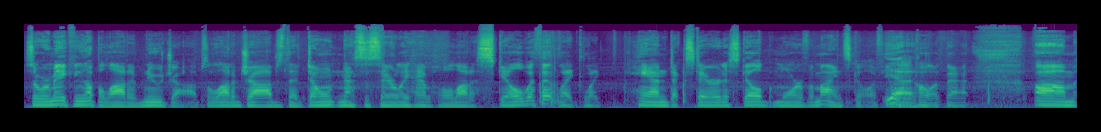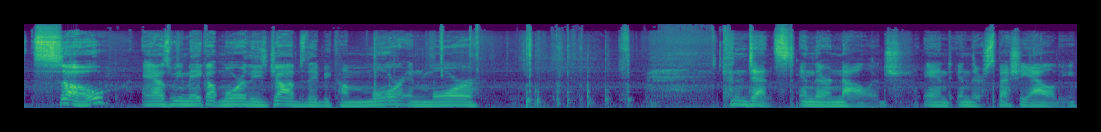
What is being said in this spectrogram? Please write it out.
So we're making up a lot of new jobs, a lot of jobs that don't necessarily have a whole lot of skill with it, like like hand dexterity skill, but more of a mind skill, if you Yeah. want to call it that. Um, so as we make up more of these jobs, they become more and more condensed in their knowledge and in their speciality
